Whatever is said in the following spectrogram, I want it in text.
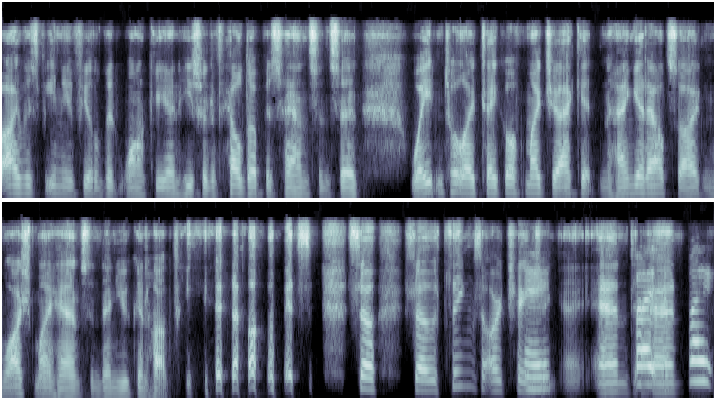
I was beginning to feel a bit wonky, and he sort of held up his hands and said, "Wait until I take off my jacket and hang it outside and wash my hands, and then you can hug me." you know, it's, so so things are changing, Okay. and But, and but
